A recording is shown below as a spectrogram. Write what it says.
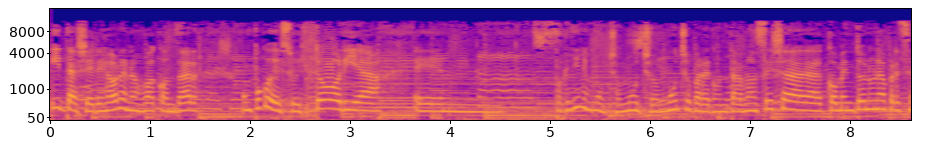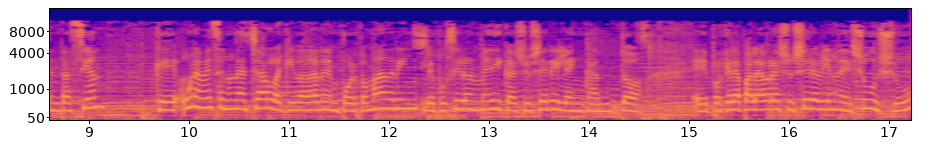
y talleres. Ahora nos va a contar un poco de su historia. Eh, porque tiene mucho, mucho, mucho para contarnos. Ella comentó en una presentación que una vez en una charla que iba a dar en Puerto Madryn le pusieron médica yuyera y le encantó. Eh, porque la palabra yuyera viene de yuyu,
